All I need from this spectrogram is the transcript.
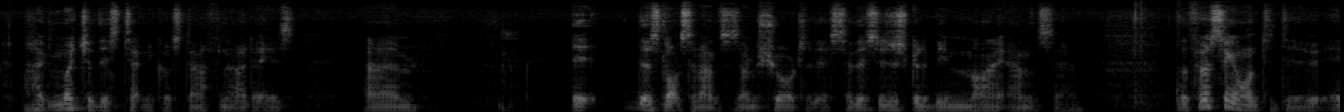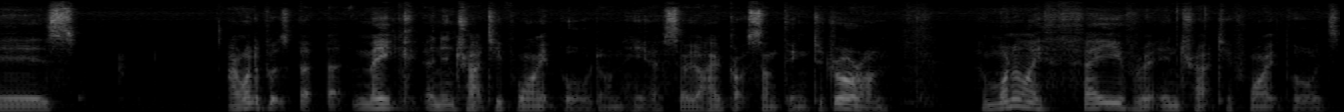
like much of this technical stuff nowadays, um, it, there's lots of answers I'm sure to this so this is just going to be my answer. The first thing I want to do is I want to put uh, uh, make an interactive whiteboard on here so I've got something to draw on. And one of my favourite interactive whiteboards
